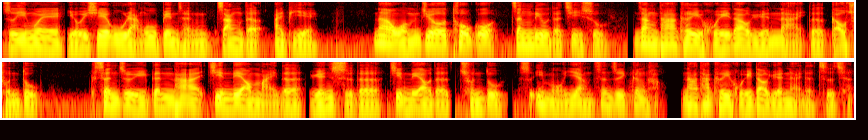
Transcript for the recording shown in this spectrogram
是因为有一些污染物变成脏的 IPA，那我们就透过蒸馏的技术，让它可以回到原来的高纯度，甚至于跟它进料买的原始的进料的纯度是一模一样，甚至于更好，那它可以回到原来的制成。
